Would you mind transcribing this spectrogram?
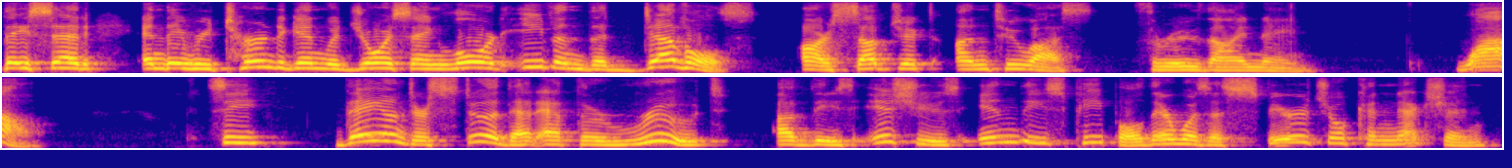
They said, and they returned again with joy, saying, Lord, even the devils are subject unto us through thy name. Wow. See, they understood that at the root of these issues in these people, there was a spiritual connection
